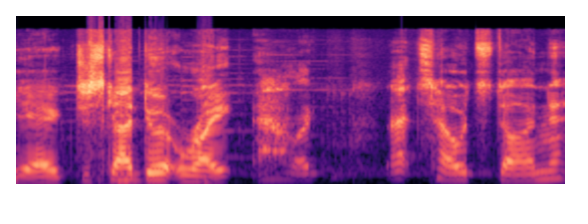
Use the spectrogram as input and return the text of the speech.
Yeah, just gotta do it right. Like, that's how it's done.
